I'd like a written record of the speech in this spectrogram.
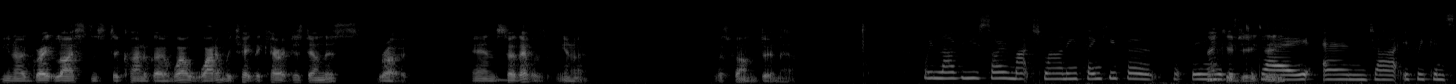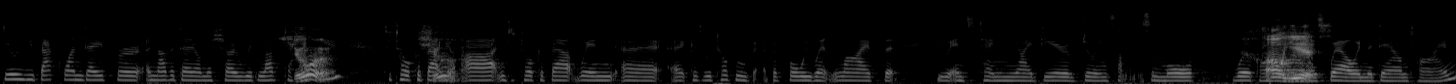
you know, great license to kind of go, well, why don't we take the characters down this road? And so that was, you know, it was fun doing that. We love you so much, Lani. Thank you for, for being Thank with you, us Gigi. today. And uh, if we can steal you back one day for another day on the show, we'd love to Sure. have you to talk about your art and to talk about when, because we were talking before we went live that you were entertaining the idea of doing some some more work on Oh, yes. as well in the downtime.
